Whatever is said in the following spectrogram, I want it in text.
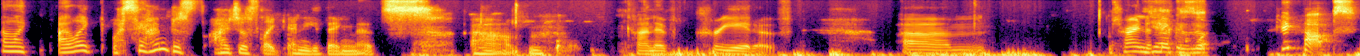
I like, I like, see, I'm just, I just like anything that's um, kind of creative. Um, I'm trying to yeah, think of what, cake pops.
